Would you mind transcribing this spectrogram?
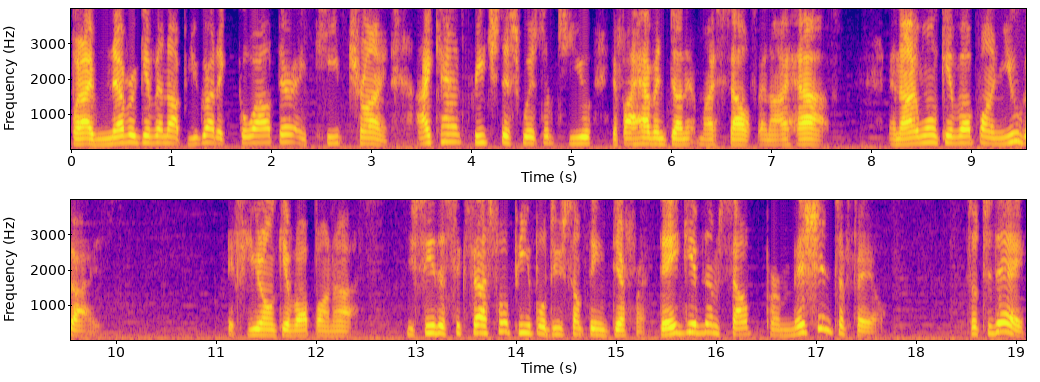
but I've never given up. You got to go out there and keep trying. I can't preach this wisdom to you if I haven't done it myself, and I have. And I won't give up on you guys if you don't give up on us. You see, the successful people do something different. They give themselves permission to fail. So today,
